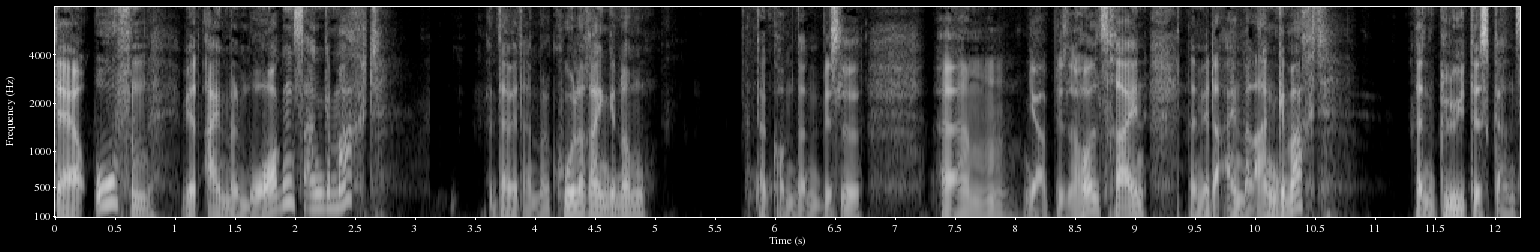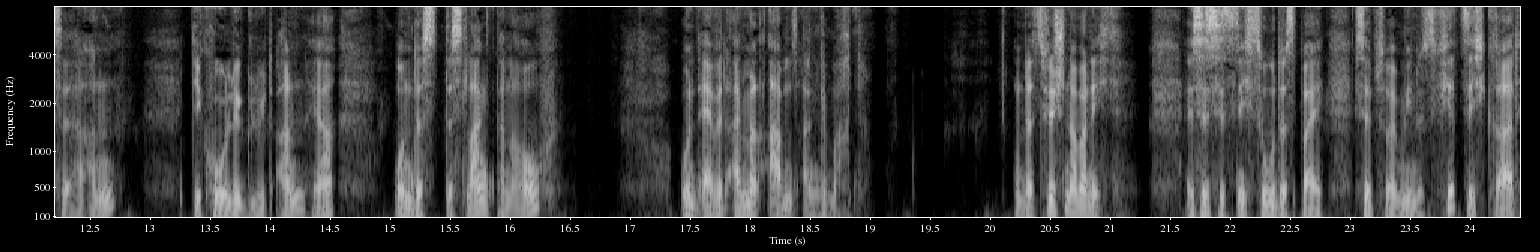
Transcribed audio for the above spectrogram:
der Ofen wird einmal morgens angemacht, da wird einmal Kohle reingenommen, dann kommt dann ein bisschen, ähm, ja, ein bisschen Holz rein, dann wird er einmal angemacht, dann glüht das Ganze an, die Kohle glüht an, ja, und das, das langt dann auch. Und er wird einmal abends angemacht. Und dazwischen aber nicht. Es ist jetzt nicht so, dass bei, selbst bei minus 40 Grad,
